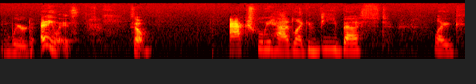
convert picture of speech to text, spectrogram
Weird. Anyways, so actually had like the best like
